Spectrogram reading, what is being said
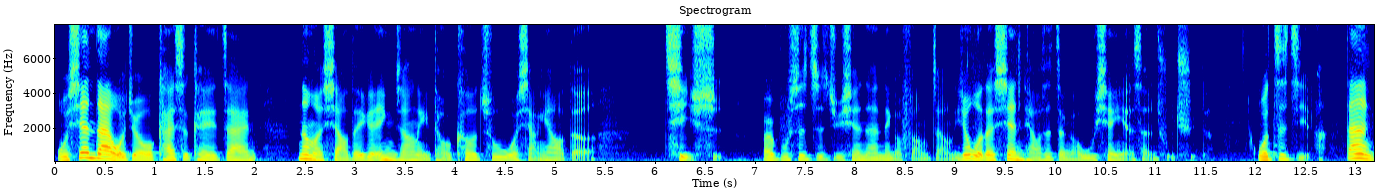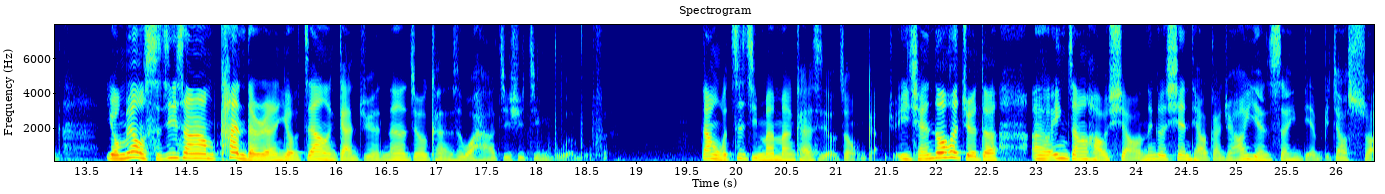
我现在我觉得我开始可以在那么小的一个印章里头刻出我想要的气势，而不是只局限在那个方章里。就我的线条是整个无限延伸出去的，我自己啊，但有没有实际上让看的人有这样的感觉，那就可能是我还要继续进步的部分。但我自己慢慢开始有这种感觉，以前都会觉得，哎呦，印章好小，那个线条感觉要延伸一点比较帅。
